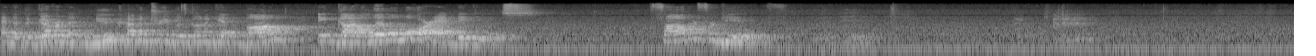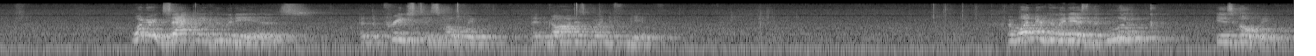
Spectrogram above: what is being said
and that the government knew Coventry was going to get bombed, it got a little more ambiguous. Father, forgive. Wonder exactly who it is that the priest is hoping that God is going to forgive. I wonder who it is that Luke is hoping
